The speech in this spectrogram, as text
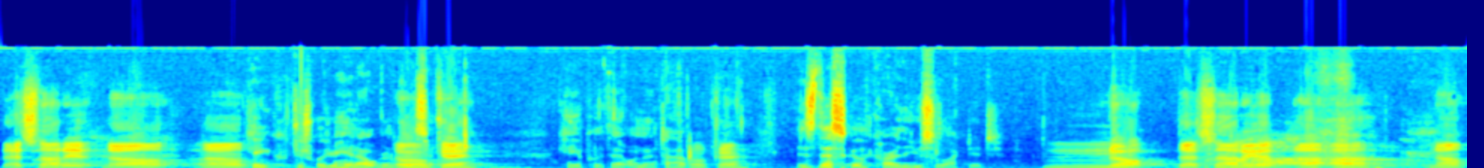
that's not it. No, no. Okay, just hold your hand out. We're gonna Oh, okay, Okay, put that one on top. okay. Is this the card that you selected? Nope, that's not it. Uh-uh. No,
